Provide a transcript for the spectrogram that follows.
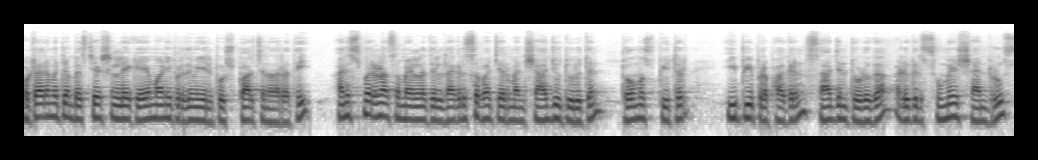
കൊട്ടാരമറ്റം ബസ് സ്റ്റേഷനിലെ കെ മാണി പ്രതിമയിൽ പുഷ്പാർച്ചന നടത്തി. അനുസ്മരണ സമ്മേളനത്തിൽ നഗരസഭാ chairman Shaju Thuruthan Thomas Peter E P Prabhakaran Sajan Thoduka advocate Sumesh Andrews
